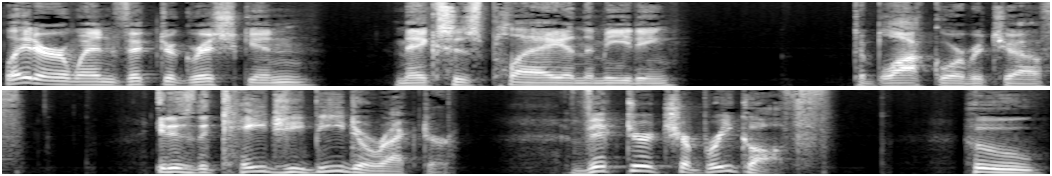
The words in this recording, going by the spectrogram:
Later, when Viktor Grishkin makes his play in the meeting to block Gorbachev, it is the KGB director, Viktor Chebrikov, who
